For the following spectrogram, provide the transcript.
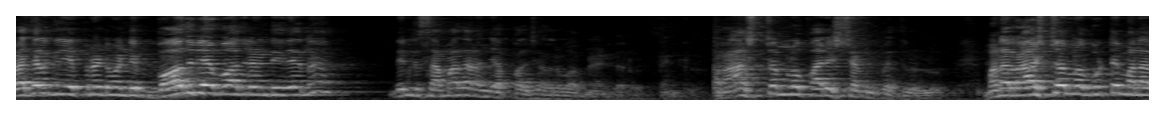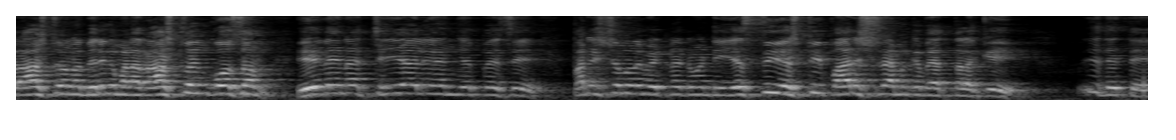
ప్రజలకు చెప్పినటువంటి బాధులే బాధుడు అంటే ఇదేనా? దీనికి సమాధానం చెప్పాలి చంద్రబాబు నాయుడు గారు. థ్యాంక్ యూ రాష్ట్రంలో పారిశ్రామికవేత్తలు మన రాష్ట్రంలో పుట్టి మన రాష్ట్రంలో పెరిగి మన రాష్ట్రం కోసం ఏదైనా చేయాలి అని చెప్పేసి పరిశ్రమలు పెట్టినటువంటి ఎస్సీ ఎస్టీ పారిశ్రామికవేత్తలకి ఏదైతే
